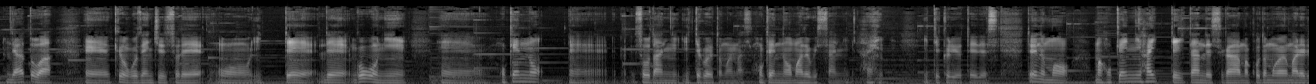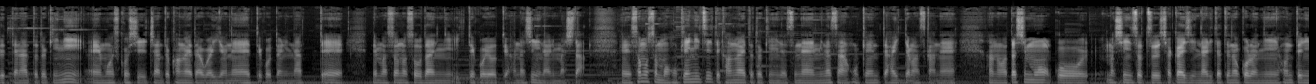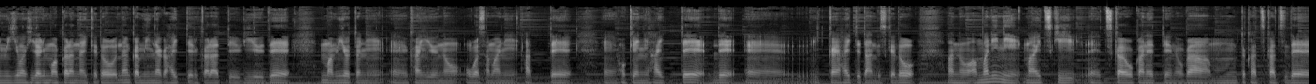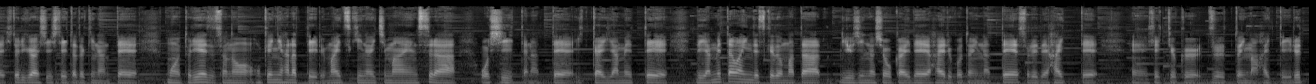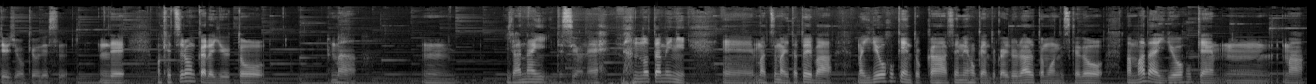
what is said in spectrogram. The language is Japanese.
であとは、えー、今日午前中それを言っててで午後に、えー、保険の、えー、相談に行ってこようと思います。保険の窓口さんに。はい。行ってくる予定です。というのもまあ、保険に入っていたんですが、まあ、子供が生まれるってなった時に、えー、もう少しちゃんと考えた方がいいよねってことになってで、まあ、その相談に行ってこようっていう話になりました、えー、そもそも保険について考えた時にですね皆さん保険って入ってますかね？あの私もこう、まあ、新卒社会人になりたての頃に本当に右も左もわからないけどなんかみんなが入ってるからっていう理由で、まあ、見事に、えー、勧誘のおば様に会って、えー、保険に入ってで、えー、1回入ってたんですけどあのあまりに毎月、えー、使うお金っていうのがうんとカツカツで一人暮らししていた時なんてもうとりあえずその保険に払っている毎月の1万円すら惜しいってなって一回やめてでやめたはいいんですけどまた友人の紹介で入ることになってそれで入って、えー、結局ずっと今入っているっていう状況です。で、まあ、結論から言うとまあうんいらないですよね。何のために、えー、まあ、つまり例えば、まあ、医療保険とか生命保険とかいろいろあると思うんですけど、まあ、まだ医療保険、うん、まあ、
